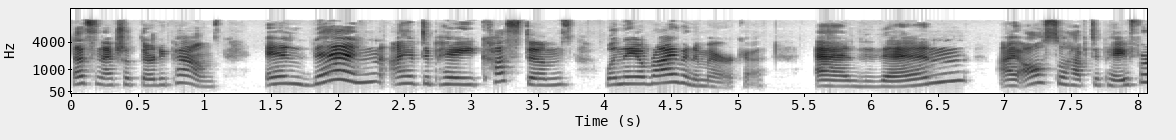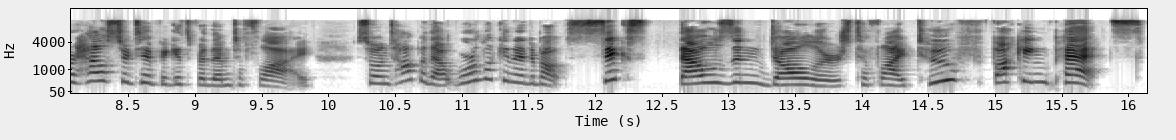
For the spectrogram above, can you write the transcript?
that's an extra 30 pounds. And then I have to pay customs when they arrive in America. And then I also have to pay for health certificates for them to fly. So on top of that, we're looking at about $6,000 to fly two fucking pets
